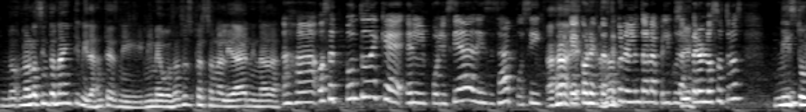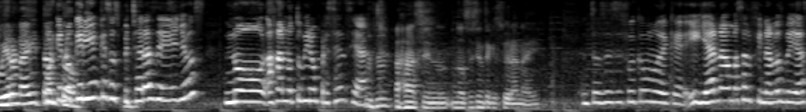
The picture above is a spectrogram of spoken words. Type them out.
no, no lo siento nada intimidantes, ni, ni me gustan sus personalidades, ni nada. Ajá, o sea, punto de que el policía dices, ah, pues sí, Ajá, porque eh, conectaste ajá. con él en toda la película, Sí. pero los otros, Ni estuvieron ahí tanto. porque no querían que sospecharas de ellos, no, ajá, no tuvieron presencia. Ajá, sí, no, no se siente que estuvieran ahí. Entonces fue como de que, y ya nada más al final los veías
